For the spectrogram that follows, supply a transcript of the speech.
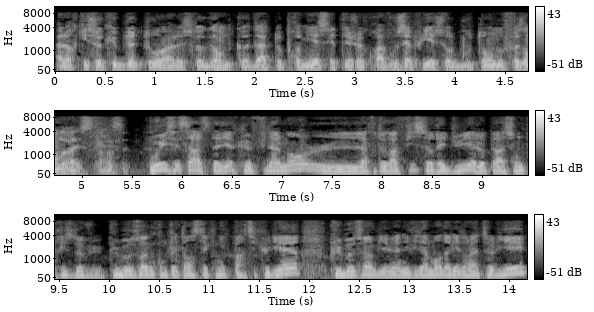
Alors, qui s'occupe de tout hein Le slogan de Kodak, le premier, c'était, je crois, vous appuyez sur le bouton, nous faisons le reste. hein. Oui, c'est ça. C'est-à-dire que finalement, la photographie se réduit à l'opération de prise de vue. Plus besoin de compétences techniques particulières, plus besoin bien, évidemment d'aller dans l'atelier.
